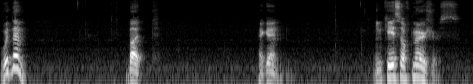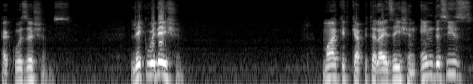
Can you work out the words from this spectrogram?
with them. But again, in case of mergers, acquisitions, liquidation, market capitalization indices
